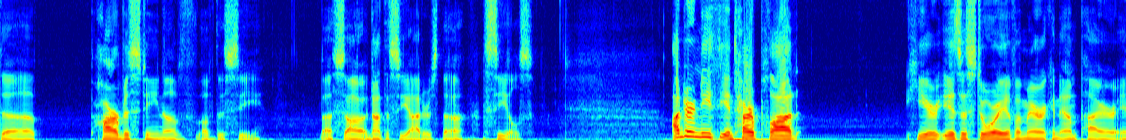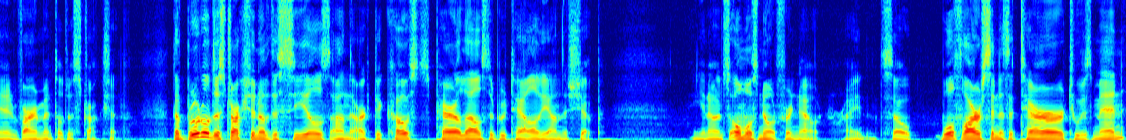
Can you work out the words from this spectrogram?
the harvesting of of the sea, uh, not the sea otters, the seals. Underneath the entire plot here is a story of American empire and environmental destruction. The brutal destruction of the seals on the Arctic coasts parallels the brutality on the ship. You know, it's almost note for note, right? So Wolf Larsen is a terror to his men,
